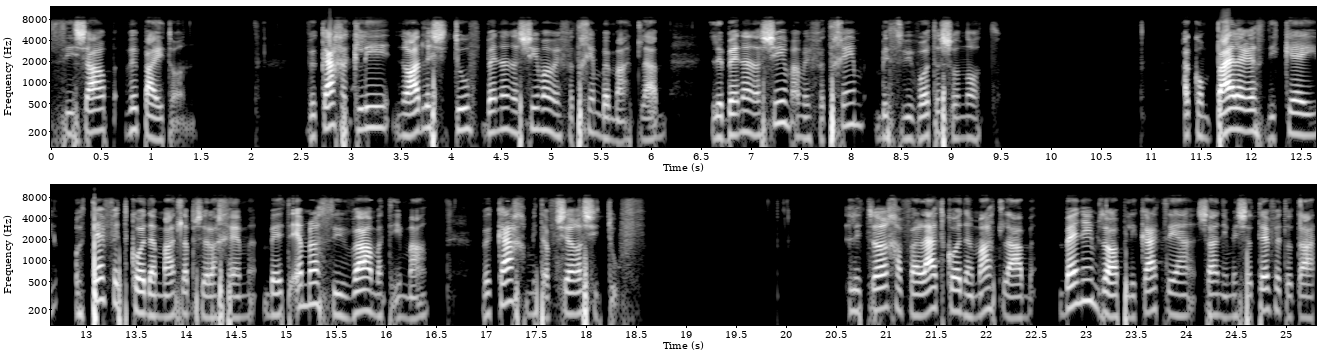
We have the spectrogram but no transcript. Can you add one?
C-Sharp ופייתון. וכך הכלי נועד לשיתוף בין אנשים המפתחים במטלב לבין אנשים המפתחים בסביבות השונות. ה compiler SDK עוטף את קוד המטלאב שלכם בהתאם לסביבה המתאימה, וכך מתאפשר השיתוף. לצורך הפעלת קוד המטלאב, בין אם זו אפליקציה שאני משתפת אותה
